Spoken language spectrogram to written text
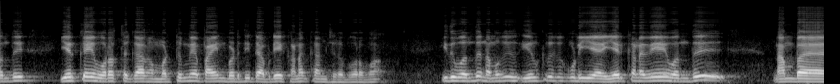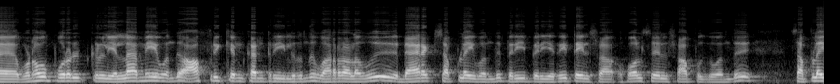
வந்து இயற்கை உரத்துக்காக மட்டுமே பயன்படுத்திட்டு அப்படியே கணக்கு காமிச்சிட போகிறோமா இது வந்து நமக்கு இருக்கக்கூடிய ஏற்கனவே வந்து நம்ம உணவுப் பொருட்கள் எல்லாமே வந்து ஆப்பிரிக்கன் கண்ட்ரியிலிருந்து வர்ற அளவு டைரக்ட் சப்ளை வந்து பெரிய பெரிய ரீட்டைல் ஷா ஹோல்சேல் ஷாப்புக்கு வந்து சப்ளை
